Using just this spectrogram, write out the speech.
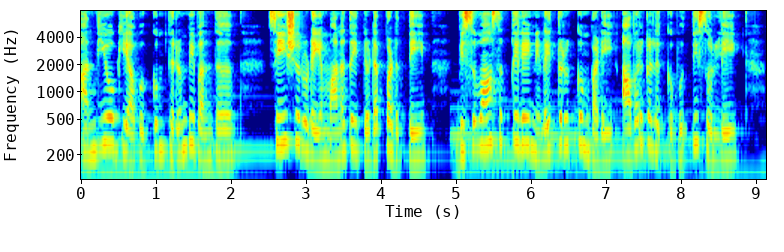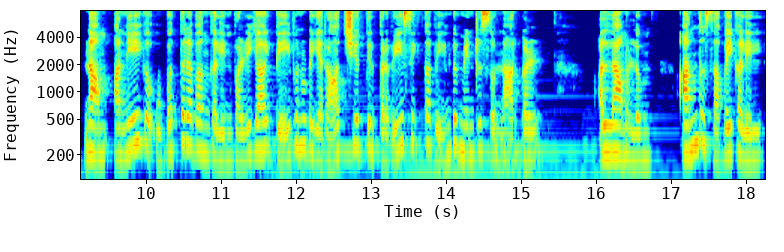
அந்தியோகியாவுக்கும் திரும்பி வந்து சீஷருடைய மனதை திடப்படுத்தி விசுவாசத்திலே நிலைத்திருக்கும்படி அவர்களுக்கு புத்தி சொல்லி நாம் அநேக உபத்திரவங்களின் வழியாய் தேவனுடைய ராஜ்யத்தில் பிரவேசிக்க வேண்டுமென்று சொன்னார்கள். அல்லாமலும் அந்த சபைகளில்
